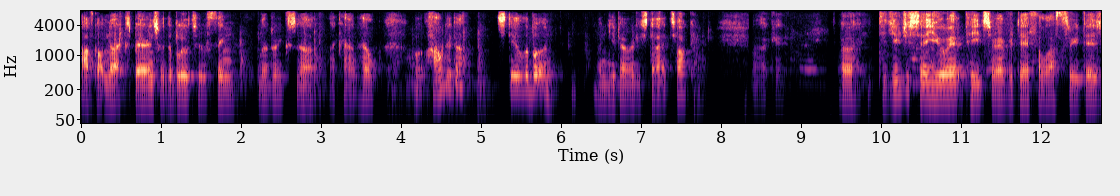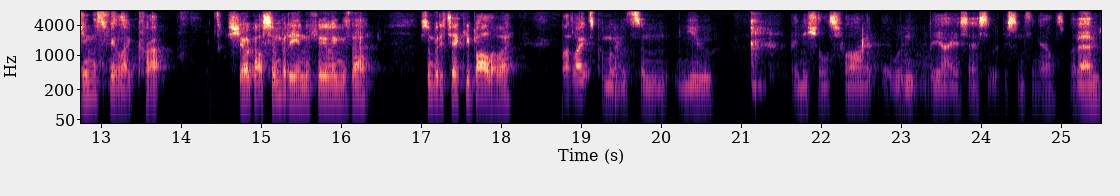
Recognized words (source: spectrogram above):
I've got no experience with the Bluetooth thing, Ludwig, so I can't help. Well, how did I steal the button when you'd already started talking? Okay. Uh, did you just say you ate pizza every day for the last three days? You must feel like crap. Sure got somebody in the feelings there. Somebody take your ball away. I'd like to come up with some new initials for it. It wouldn't be ISS, it would be something else. But um,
